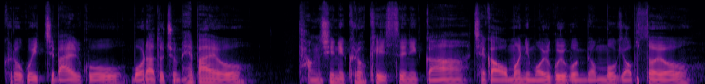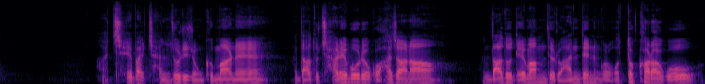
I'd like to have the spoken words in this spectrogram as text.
그러고 있지 말고 뭐라도 좀 해봐요. 당신이 그렇게 있으니까 제가 어머님 얼굴 본 면목이 없어요. 아, 제발 잔소리 좀 그만해. 나도 잘해보려고 하잖아. 나도 내 맘대로 안 되는 걸 어떡하라고.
